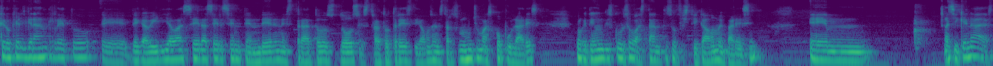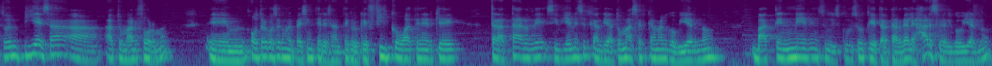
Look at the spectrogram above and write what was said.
creo que el gran reto eh, de Gaviria va a ser hacerse entender en estratos 2, estrato 3, digamos en estratos mucho más populares, porque tiene un discurso bastante sofisticado, me parece. Em, así que nada, esto empieza a, tomar forma. Em, otra cosa que me parece interesante, creo que Fico va a tener que tratar de, si bien es el candidato más cercano al gobierno, va a tener en su discurso que tratar de alejarse del gobierno,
